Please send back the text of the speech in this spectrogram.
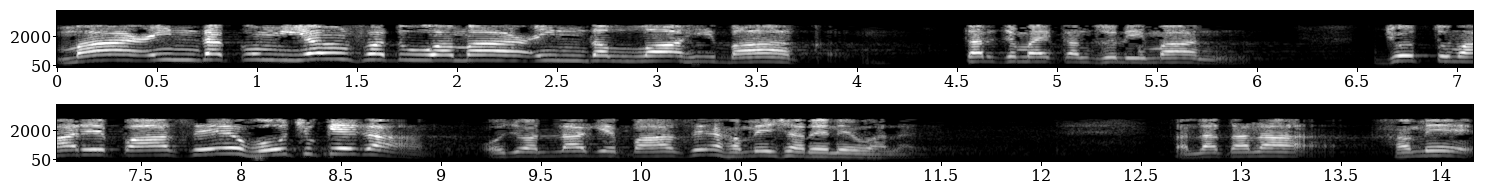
ما عندکم ينفدو وما عند اللہ باق. ترجمہ کنزل ایمان، جو تمہارے پاس ہے، ہو چکے گا، اور جو اللہ کے پاس ہے، ہمیشہ رہنے والا ہے۔ اللہ تعالی ہمیں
